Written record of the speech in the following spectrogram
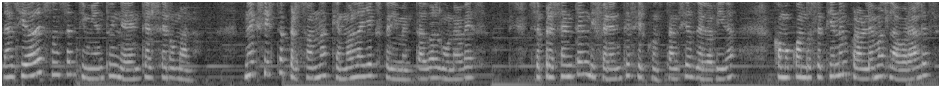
La ansiedad es un sentimiento inherente al ser humano. No existe persona que no la haya experimentado alguna vez. Se presenta en diferentes circunstancias de la vida, como cuando se tienen problemas laborales,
